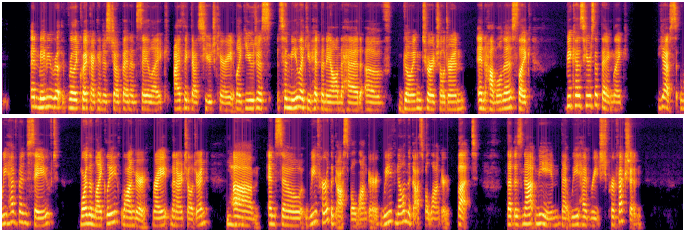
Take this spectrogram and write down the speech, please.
And maybe re- really quick, I can just jump in and say, like, I think that's huge, Kari. Like, you just, to me, like, you hit the nail on the head of going to our children in humbleness. Like, because here's the thing, like, yes, we have been saved more than likely longer, right, than our children. Yeah. Um, and so we've heard the gospel longer, we've known the gospel longer, but that does not mean that we have reached perfection.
